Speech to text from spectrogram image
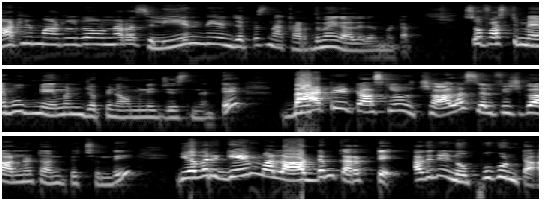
మాటలు మాటలుగా ఉన్నారు అసలు ఏంది అని చెప్పేసి నాకు అర్థమే కాలేదనమాట సో ఫస్ట్ మెహబూబ్ని ఏమని చెప్పి నామినేట్ చేసిందంటే బ్యాటరీ టాస్క్లో చాలా సెల్ఫిష్గా అన్నట్టు అనిపించింది. ఎవరి గేమ్ వాళ్ళు ఆడడం కరెక్టే అది నేను ఒప్పుకుంటా.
